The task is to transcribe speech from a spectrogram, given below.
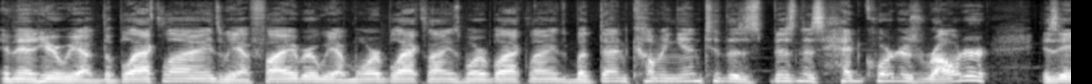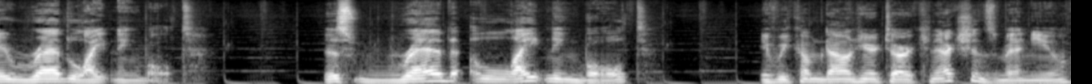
And then here we have the black lines, we have fiber, we have more black lines, more black lines. But then coming into this business headquarters router is a red lightning bolt. This red lightning bolt, if we come down here to our connections menu,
